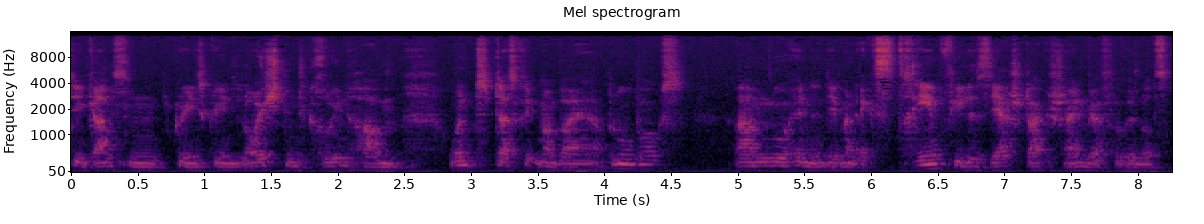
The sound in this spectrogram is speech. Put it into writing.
den ganzen Greenscreen leuchtend grün haben. Und das kriegt man bei einer Bluebox ähm, nur hin, indem man extrem viele sehr starke Scheinwerfer benutzt.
